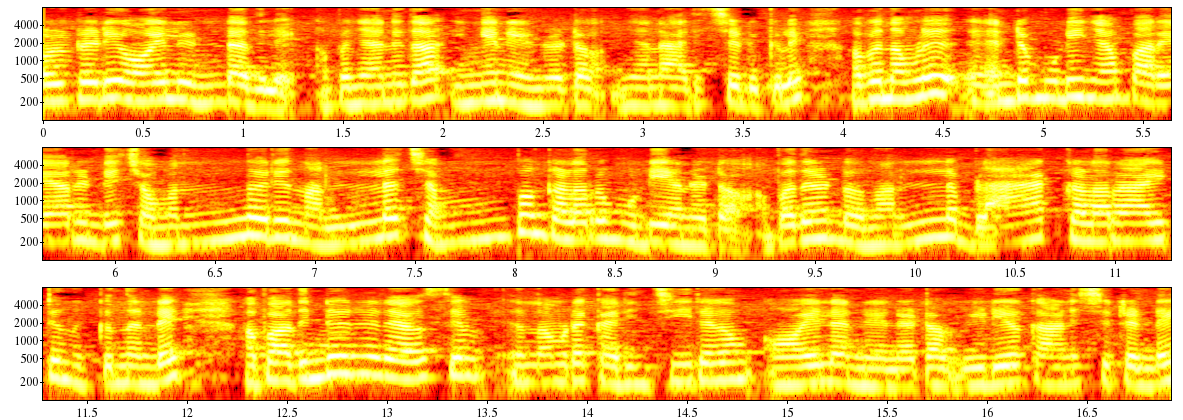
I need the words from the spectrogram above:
ഓൾറെഡി ഓയിൽ ഉണ്ട് അതിൽ അപ്പം ഞാനിതാ ഇങ്ങനെയാണ് കേട്ടോ ഞാൻ അരച്ചെടുക്കൽ അപ്പം നമ്മൾ എന്റെ മുടി ഞാൻ പറയാറുണ്ട് ചുമന്നൊരു നല്ല ചെമ്പൻ കളർ മുടിയാണ് കേട്ടോ. അപ്പൊ അത് കണ്ടോ? നല്ല ബ്ലാക്ക് കളറായിട്ട് നിൽക്കുന്നുണ്ട് അപ്പൊ അതിന്റെ ഒരു രഹസ്യം നമ്മുടെ കരിഞ്ചീരകം ഓയിൽ തന്നെയാണ് കേട്ടോ. വീഡിയോ കാണിച്ചിട്ടുണ്ട്.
